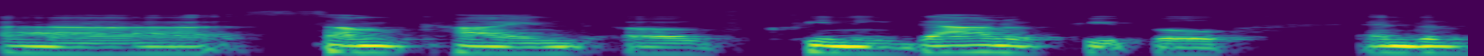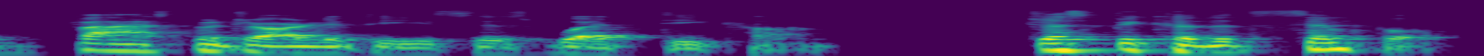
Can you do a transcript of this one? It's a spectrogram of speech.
uh, some kind of cleaning down of people. And the vast majority of these is wet decon, just because it's simple.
